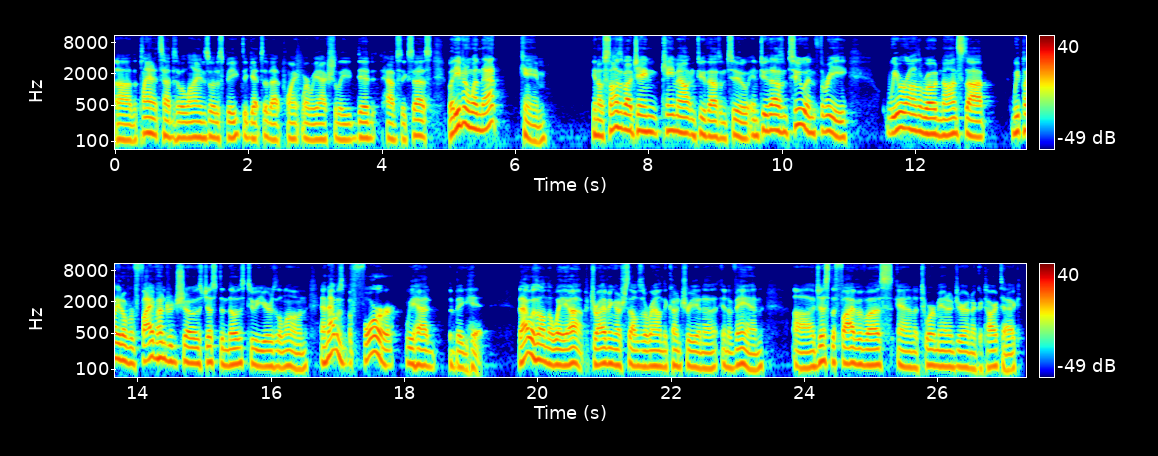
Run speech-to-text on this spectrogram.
uh, the planets had to align, so to speak, to get to that point where we actually did have success. But even when that came, you know, Songs About Jane came out in 2002. In 2002 and three, we were on the road nonstop. We played over 500 shows just in those two years alone. And that was before we had the big hit. That was on the way up, driving ourselves around the country in a, in a van, uh, just the five of us and a tour manager and a guitar tech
